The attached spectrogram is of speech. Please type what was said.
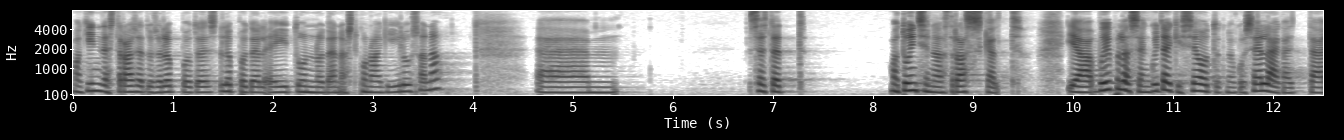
ma kindlasti raseduse lõppudes, lõppudel ei tundnud ennast kunagi ilusana ähm, sest et ma tundsin ennast raskelt. Ja võib-olla see on kuidagi seotud nagu sellega, et äh,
